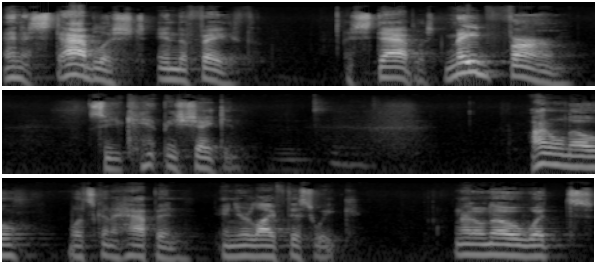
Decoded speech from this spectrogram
and established in the faith. Established, made firm, so you can't be shaken. I don't know what's going to happen in your life this week. I don't know what's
